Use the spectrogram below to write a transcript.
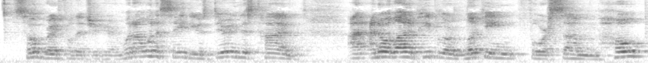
So grateful that you're here. And what I want to say to you is during this time, I, I know a lot of people are looking for some hope,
